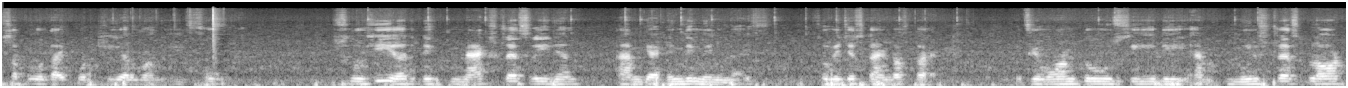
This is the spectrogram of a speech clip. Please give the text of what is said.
suppose I put here one E4. So here the max stress region I'm getting the min life. So which is kind of correct. If you want to see the um, mean stress plot,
